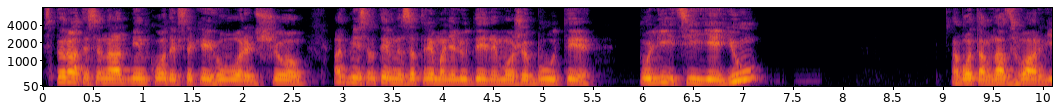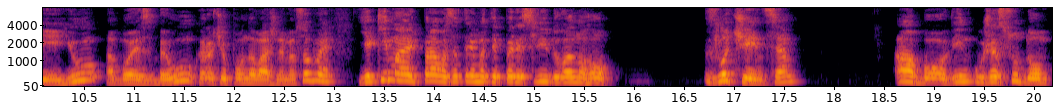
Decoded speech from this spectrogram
спиратися на адмінкодекс, який говорить, що адміністративне затримання людини може бути поліцією, або там Нацгвардією, або СБУ, коротше, уповноваженими особами, які мають право затримати переслідуваного злочинця, або він уже судом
